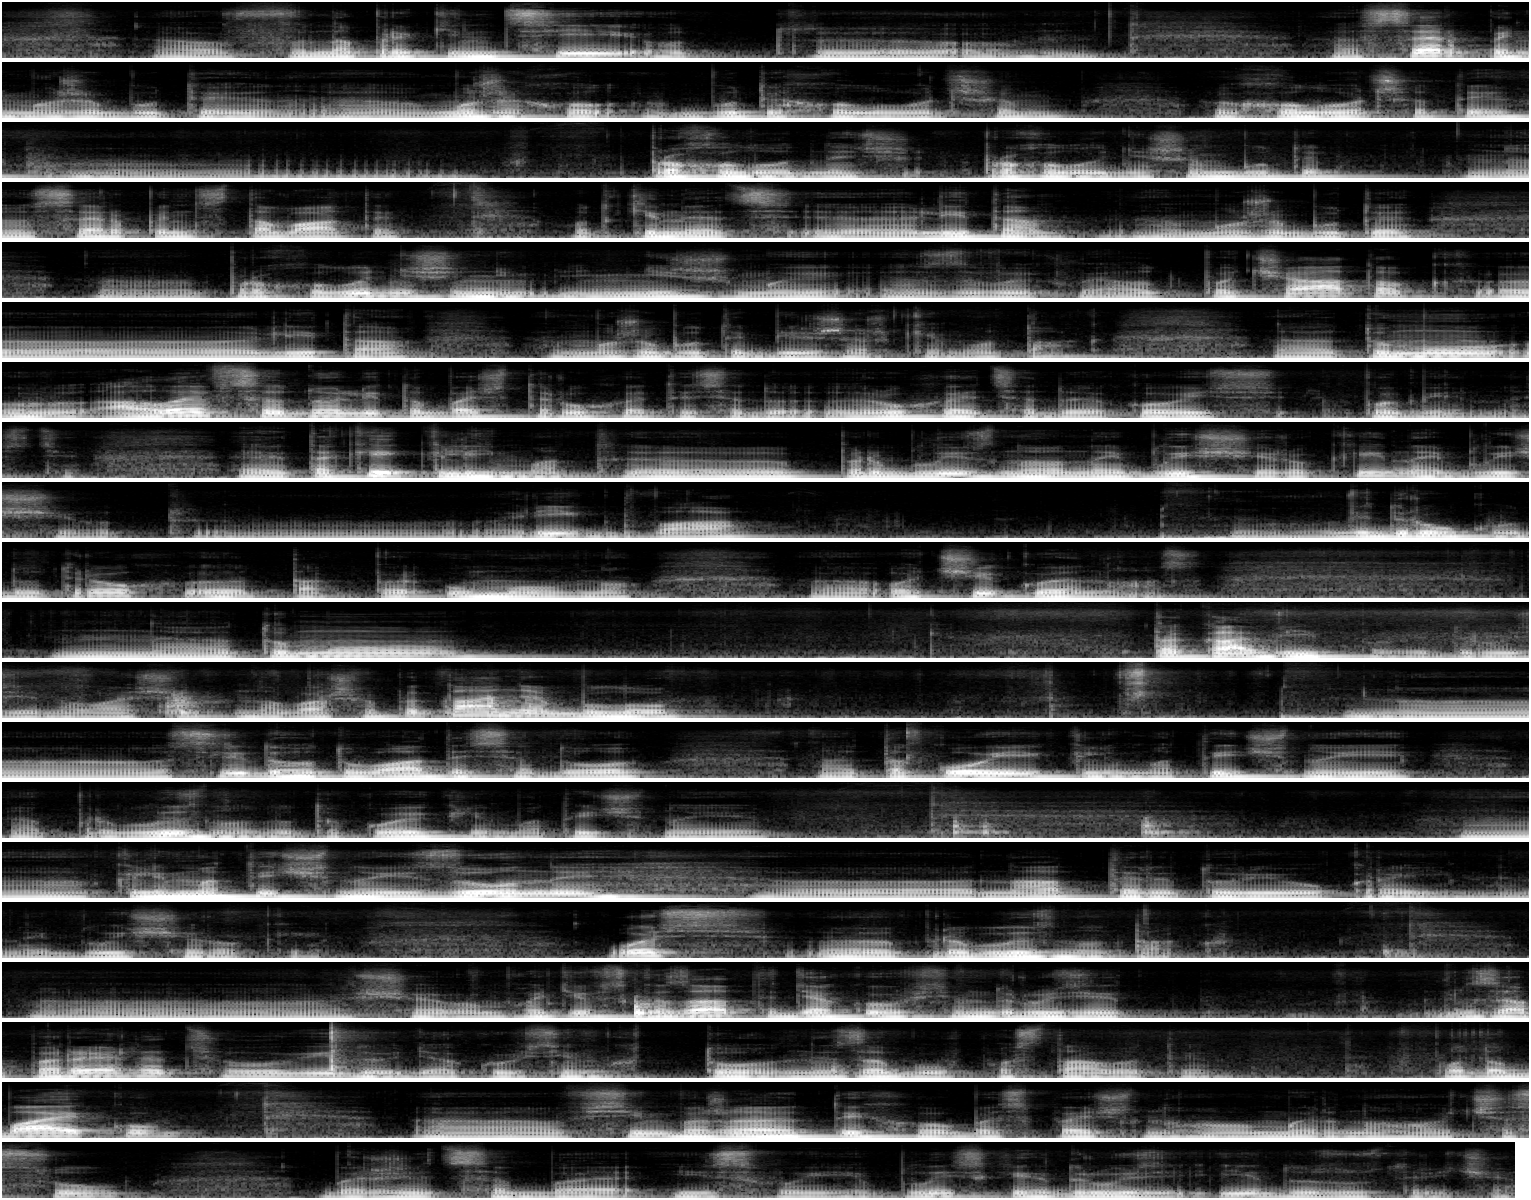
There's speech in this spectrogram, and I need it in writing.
наприкінці. От, серпень може бути, може бути холодшим, холодшати, прохолоднич- прохолоднішим бути серпень ставати. От кінець літа може бути прохолодніше, ніж ми звикли. А от початок е, літа може бути більш жарким. Отак. Е, Тому, е, але все одно літо, бачите, рухається до, рухається до якоїсь помірності. Е, Такий клімат е, приблизно найближчі роки, найближчі от, е, рік-два. е, Від року до трьох, е, так умовно, е, очікує нас. Е, Тому така відповідь, друзі, на, ваші, на ваше питання було. Е, Слід готуватися до е, такої кліматичної, е, приблизно до такої кліматичної, кліматичної зони на території України найближчі роки. Ось приблизно так. Що я вам хотів сказати. Дякую всім, друзі, за перегляд цього відео. Дякую всім, хто не забув поставити вподобайку. Всім бажаю тихого, безпечного, мирного часу. Бережіть себе і своїх близьких, друзів, і до зустрічі.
